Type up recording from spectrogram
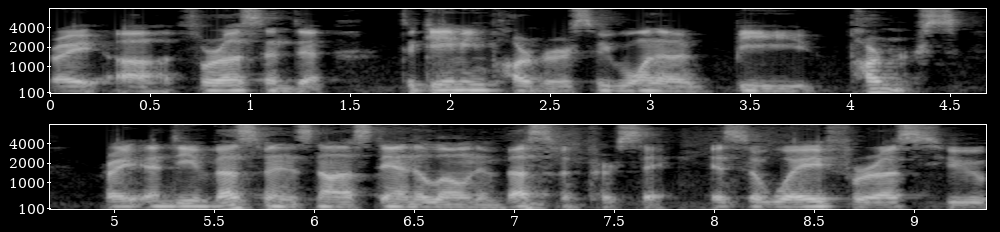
right? Uh, for us and the, the gaming partners, we want to be partners right? And the investment is not a standalone investment per se. It's a way for us to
